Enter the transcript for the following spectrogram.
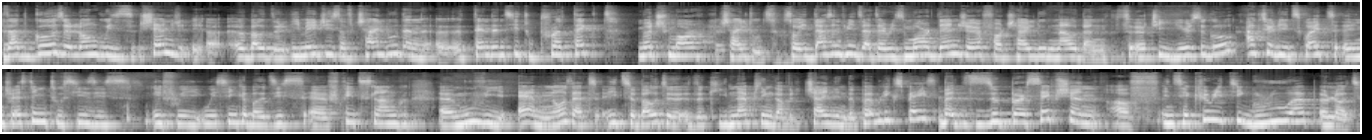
that goes along with change uh, about the images of childhood and a tendency to protect much more childhoods. So it doesn't mean that there is more danger for childhood now than 30 years ago. Actually, it's quite interesting to see this if we, we think about this uh, Fritz Lang uh, movie M, no, that it's about uh, the kidnapping of a child in the public space. But the perception of insecurity grew up a lot.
